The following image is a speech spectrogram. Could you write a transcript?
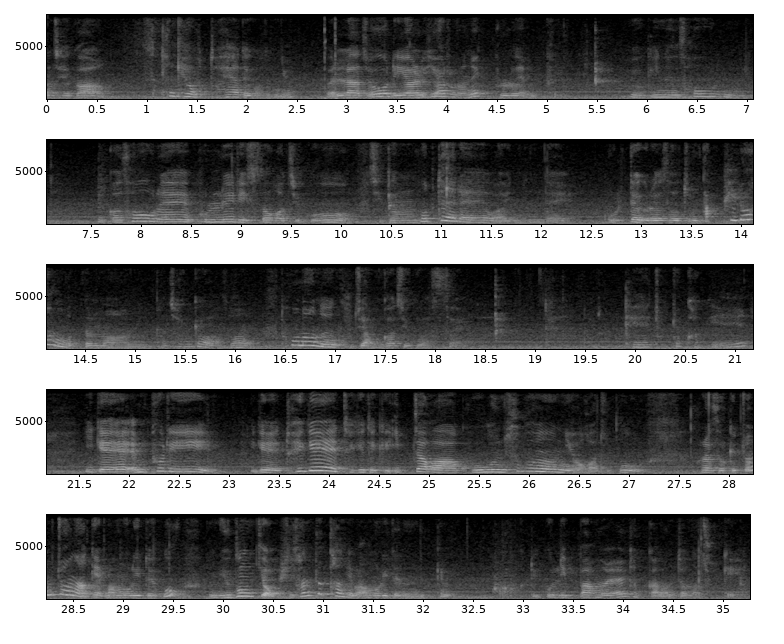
일단 제가 스킨케어부터 해야 되거든요. Wellage Real Hyaluronic Blue 앰플. 여기는 서울입니다. 제가 서울에 볼 일이 있어가지고 지금 호텔에 와 있는데 올 때 그래서 좀 딱 필요한 것들만 다 챙겨와서 토너는 굳이 안 가지고 왔어요. 이렇게 촉촉하게 이게 앰플이 이게 되게 되게 되게 입자가 고운 수분이어가지고 그래서 이렇게 쫀쫀하게 마무리되고 좀 유분기 없이 산뜻하게 마무리되는 느낌? 그리고 립밤을 잠깐 얹어놔줄게요.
